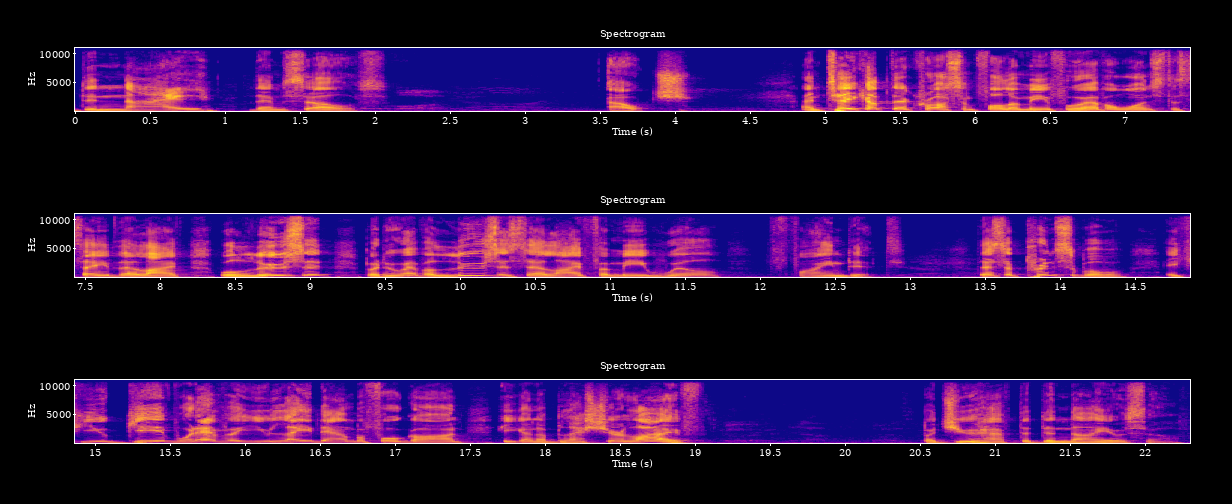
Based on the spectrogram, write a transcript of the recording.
deny themselves. Ouch. And take up their cross and follow me. For whoever wants to save their life will lose it, but whoever loses their life for me will find it. There's a principle. If you give whatever you lay down before God, He's going to bless your life. But you have to deny yourself.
